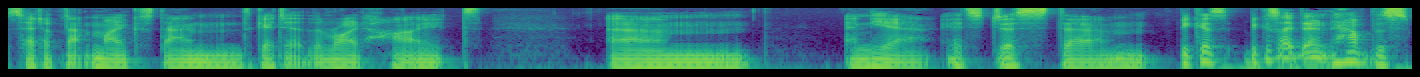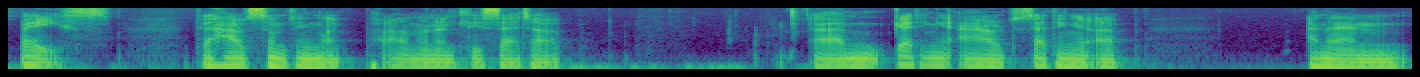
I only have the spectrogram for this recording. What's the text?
set up that mic stand, get it at the right height. Um, and yeah, it's just um, because because I don't have the space to have something like permanently set up. Um, getting it out, setting it up, and then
